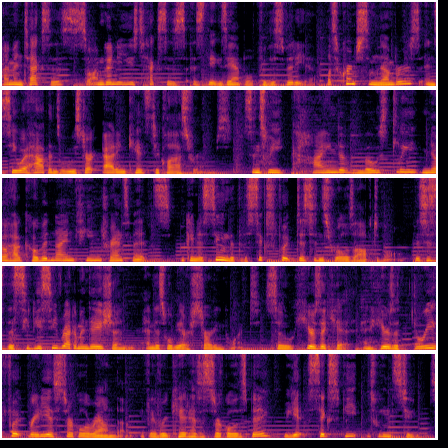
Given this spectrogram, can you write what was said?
I'm in Texas, so I'm going to use Texas as the example for this video. Let's crunch some numbers and see what happens when we start adding kids to classrooms. Since we kind of mostly know how COVID-19 transmits, we can assume that the six foot distance rule is optimal. This is the CDC recommendation, and this will be our starting point. So here's a kid, and here's a three foot radius circle around them. If every kid has a circle this big, we get six feet between students.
